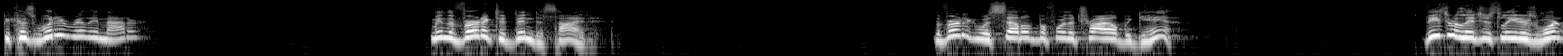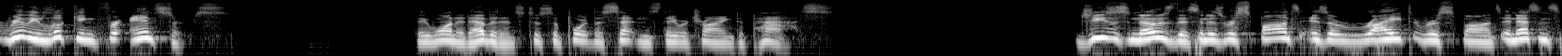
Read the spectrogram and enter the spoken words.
Because would it really matter? I mean, the verdict had been decided. The verdict was settled before the trial began. These religious leaders weren't really looking for answers, they wanted evidence to support the sentence they were trying to pass. Jesus knows this, and his response is a right response. In essence,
